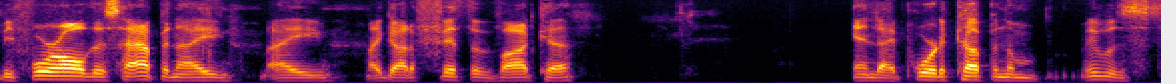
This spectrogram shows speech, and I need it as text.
before all this happened, I I I got a fifth of vodka and I poured a cup in the it was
